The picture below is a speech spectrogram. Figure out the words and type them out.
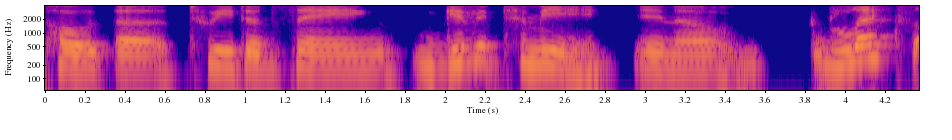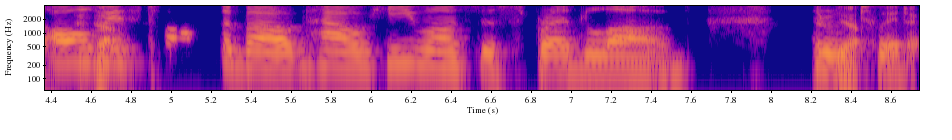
po- uh, tweeted saying, "Give it to me." You know, Lex always yeah. talks about how he wants to spread love through yeah. Twitter.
